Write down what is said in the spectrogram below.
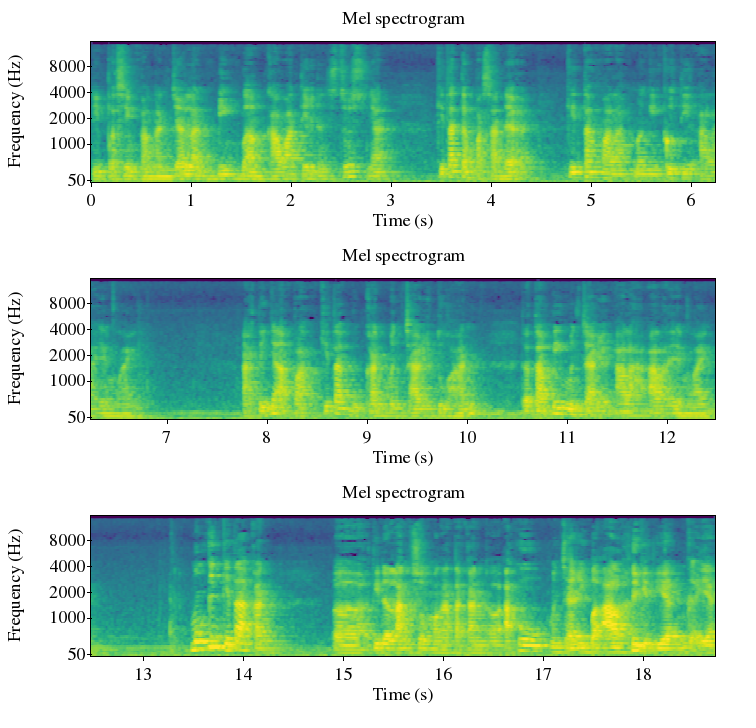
di persimpangan jalan, bimbang, khawatir, dan seterusnya, kita tanpa sadar kita malah mengikuti Allah yang lain. Artinya apa? Kita bukan mencari Tuhan, tetapi mencari Allah-Allah yang lain. Mungkin kita akan uh, tidak langsung mengatakan uh, aku mencari Baal gitu ya, enggak ya.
